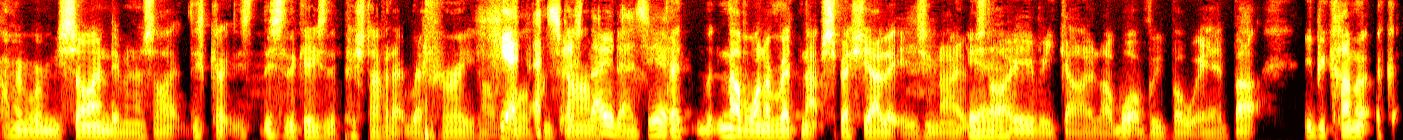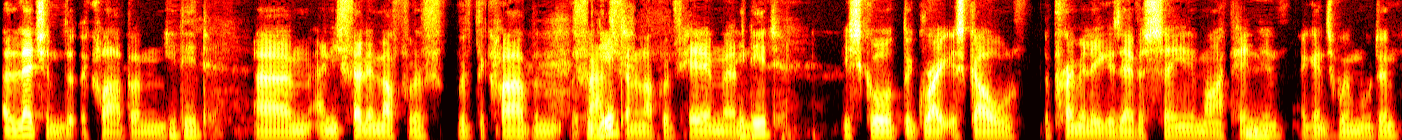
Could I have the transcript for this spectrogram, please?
I remember when we signed him, and I was like, "This guy, this, this is the geezer that pushed over that referee. Like, yeah, what that's what known as. Yeah. Red, another one of Redknapp's specialities. You know, it was Yeah. like here we go. Like, what have we bought here? But he became a, a legend at the club, and He did. um, and he fell in love with with the club, and the He fans fell in love with him, And He did. he scored the greatest goal the Premier League has ever seen, in my Mm. opinion, against Wimbledon.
